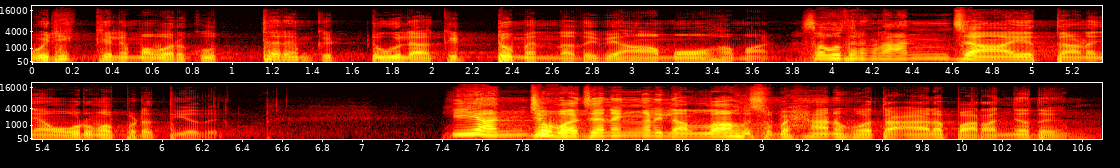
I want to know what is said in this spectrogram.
ഒരിക്കലും അവർക്ക് ഉത്തരം കിട്ടൂല കിട്ടുമെന്നത് വ്യാമോഹമാണ്. സഹോദരങ്ങൾ അഞ്ചായത്താണ് ഞാൻ ഓർമ്മപ്പെടുത്തിയത്. ഈ അഞ്ച് വചനങ്ങളിൽ അള്ളാഹു സുബാനുഹത്ത ആല പറഞ്ഞത്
